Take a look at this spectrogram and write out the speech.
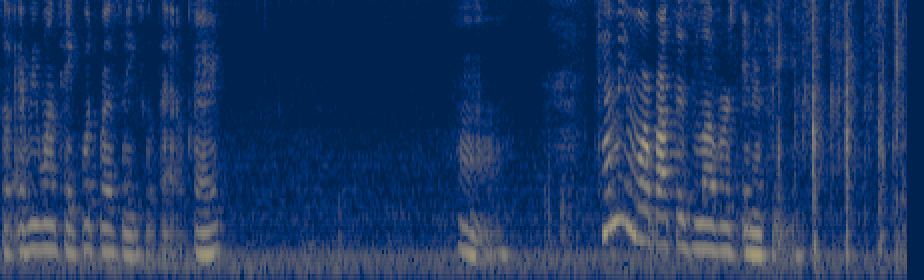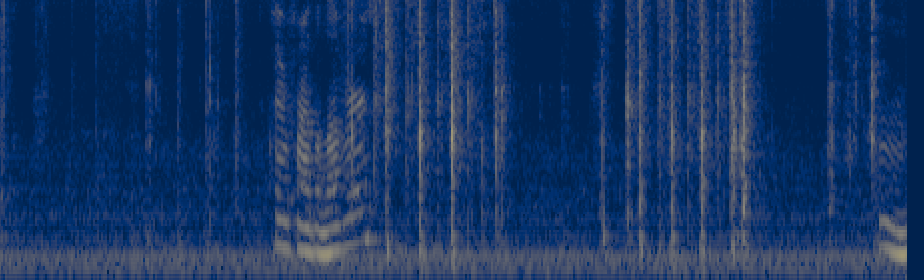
So everyone take what resonates with that, okay? Hmm. Tell me more about this lover's energy. Clarify the lovers. Hmm.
